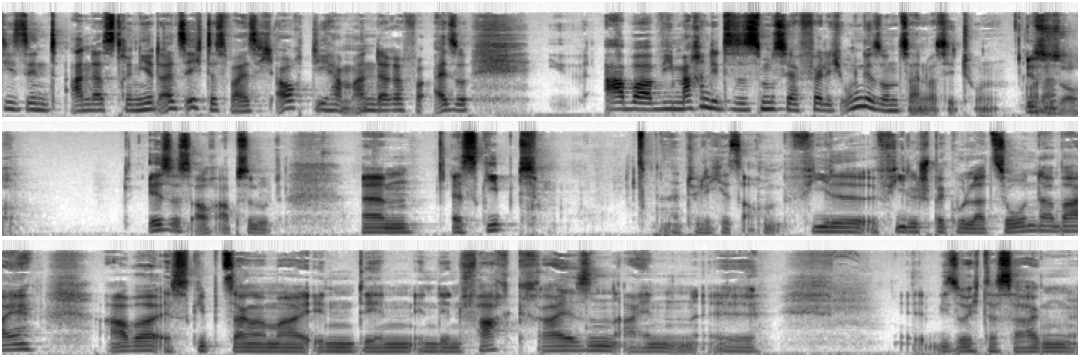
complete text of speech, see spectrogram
die sind anders trainiert als ich, das weiß ich auch. Die haben andere, also aber wie machen die das? Es muss ja völlig ungesund sein, was sie tun. Oder? Ist es auch. Ist es auch absolut. Ähm, es gibt natürlich jetzt auch viel, viel Spekulation dabei, aber es gibt, sagen wir mal, in den, in den Fachkreisen ein, äh, wie soll ich das sagen,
